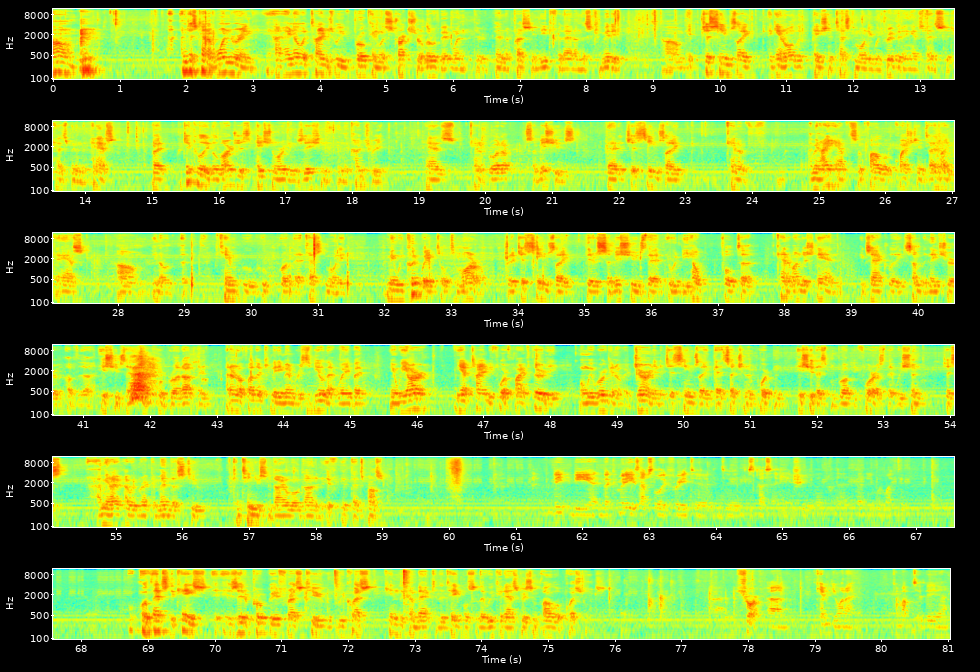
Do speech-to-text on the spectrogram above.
Um, I'm just kind of wondering, I know at times we've broken with structure a little bit when there's been a pressing need for that on this committee. Um, It just seems like, again, all the patient testimony was riveting as, as it has been in the past, but particularly the largest patient organization in the country has kind of brought up some issues that it just seems like kind of, I mean, I have some follow-up questions I'd like to ask, um, you know, the- Kim, who, who brought that testimony. I mean, we could wait till tomorrow, but it just seems like there's some issues that it would be helpful to kind of understand exactly some of the nature of the issues that were brought up. And I don't know if other committee members feel that way, but, you know, we are, we have time before 5:30 when we were going to adjourn, and it just seems like that's such an important issue that's been brought before us that we shouldn't just, I mean, I, I would recommend us to continue some dialogue on it if, if that's possible. The, the, uh, the committee is absolutely free to, to discuss any issue that, that- that it would like to. Well, if that's the case, i- is it appropriate for us to request Kim to come back to the table so that we could ask her some follow-up questions? Uh, Sure. Um, Kim, do you want to come up to the, uh,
